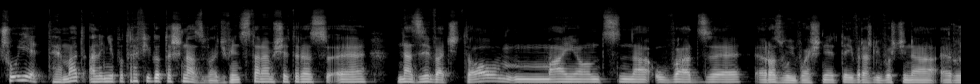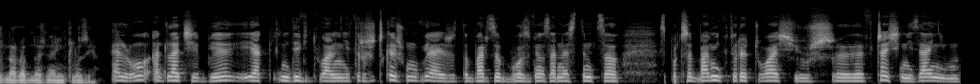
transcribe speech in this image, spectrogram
czuje temat, ale nie potrafi go też nazwać, więc staram się teraz e, nazywać to, mając na uwadze rozwój właśnie tej wrażliwości na różnorodność, na inkluzję. Elu, a dla ciebie, jak indywidualnie, troszeczkę już mówiłaś, że to bardzo było związane z tym, co z potrzebami, które czułaś już y, wcześniej, zanim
